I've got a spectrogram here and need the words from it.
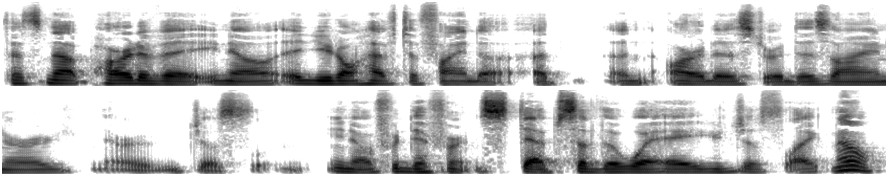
that's not part of it, you know, and you don't have to find a, a an artist or a designer or just you know for different steps of the way. You're just like, no,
